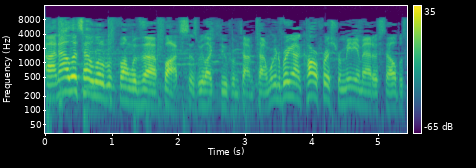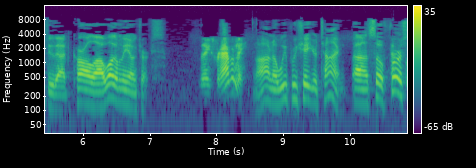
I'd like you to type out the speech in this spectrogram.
Uh, now let's have a little bit of fun with uh, Fox, as we like to do from time to time. We're going to bring on Karl Frisch from Media Matters to help us do that. Karl, uh, welcome to the Young Turks. Thanks for having me. I know we appreciate your time. Uh, so first,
